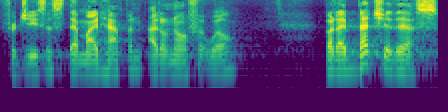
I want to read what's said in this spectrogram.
for Jesus. That might happen. I don't know if it will. But I bet you this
